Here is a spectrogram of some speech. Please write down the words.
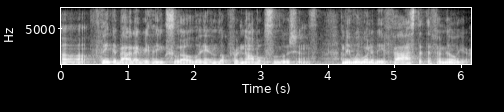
uh, think about everything slowly and look for novel solutions. I mean, we want to be fast at the familiar.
